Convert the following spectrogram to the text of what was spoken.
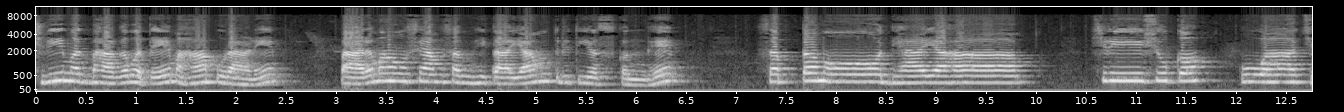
श्रीमद्भागवते महापुराणे पारमहंस्याम् संहितायाम् तृतीयस्कन्धे सप्तमोऽध्यायः। श्रीशुक उवाच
